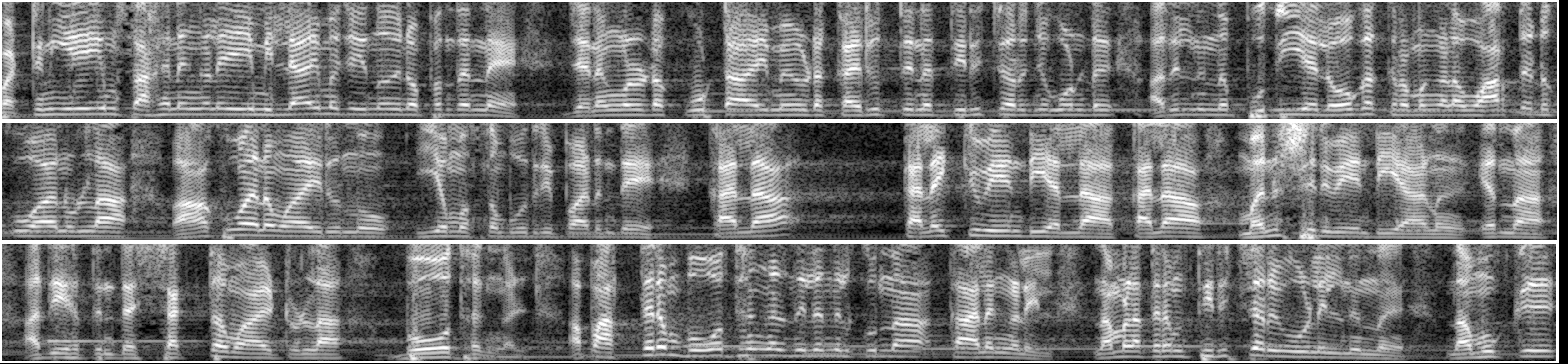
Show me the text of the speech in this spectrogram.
പട്ടിണിയെയും സഹനങ്ങളെയും ഇല്ലായ്മ ചെയ്യുന്നതിനൊപ്പം തന്നെ ജനങ്ങളുടെ കൂട്ടായ്മയുടെ കരുത്തിനെ തിരിച്ചറിഞ്ഞുകൊണ്ട് അതിൽ നിന്ന് പുതിയ ലോകക്രമങ്ങളെ വാർത്തെടുക്കുവാനുള്ള ആഹ്വാനമായിരുന്നു ഇ എം എസ് നമ്പൂതിരിപ്പാടിന്റെ കല കലയ്ക്ക് വേണ്ടിയല്ല കല മനുഷ്യന് വേണ്ടിയാണ് എന്ന അദ്ദേഹത്തിന്റെ ശക്തമായിട്ടുള്ള ബോധങ്ങൾ. അപ്പം അത്തരം ബോധങ്ങൾ നിലനിൽക്കുന്ന കാലങ്ങളിൽ നമ്മൾ അത്തരം തിരിച്ചറിവുകളിൽ നിന്ന് നമുക്ക്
